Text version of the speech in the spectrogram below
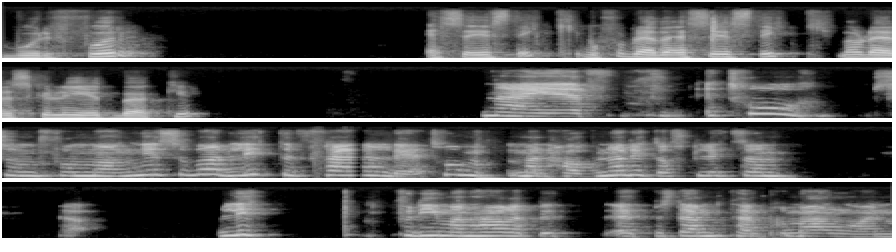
hvorfor essayistikk? Hvorfor ble det essayistikk når dere skulle gi ut bøker? Nei, jeg tror som for mange så var det litt tilfeldig. Jeg tror man havner litt ofte litt sånn ja, Litt fordi man har et, et, bestemt temperament og en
